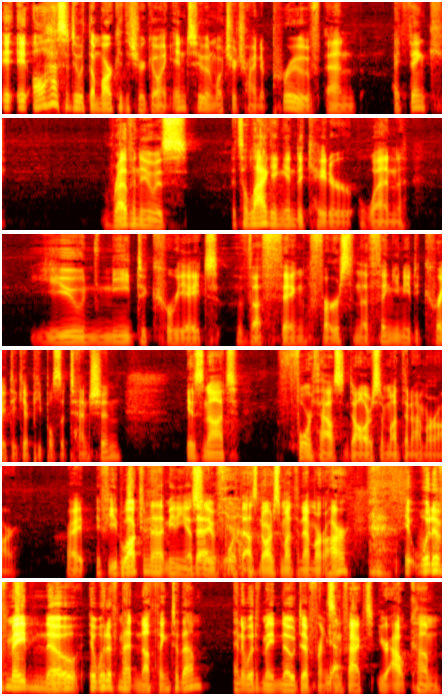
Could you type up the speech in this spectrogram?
it, it all has to do with the market that you're going into and what you're trying to prove. And I think revenue is it's a lagging indicator when you need to create the thing first and the thing you need to create to get people's attention is not $4000 a month in mrr right? If you'd walked into that meeting yesterday that, with four thousand yeah. dollars a month in MRR, it would have made no, it would have meant nothing to them, and it would have made no difference. Yeah. In fact, your outcome,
